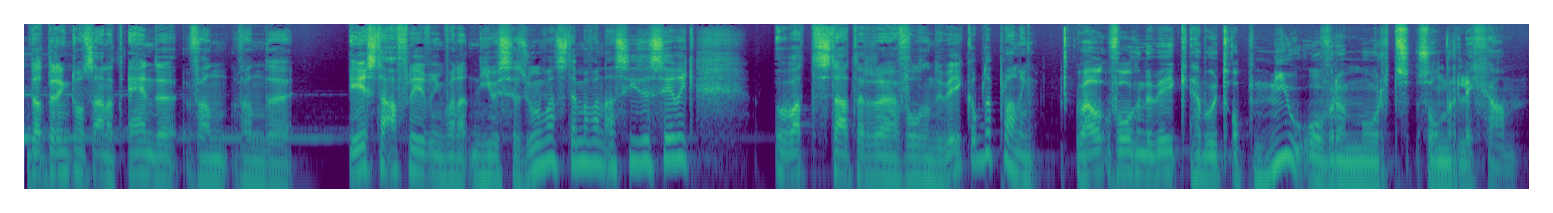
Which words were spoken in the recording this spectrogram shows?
Dat brengt ons aan het einde van, van de eerste aflevering van het nieuwe seizoen van Stemmen van Assise. Cedric, wat staat er eh, volgende week op de planning? Wel, volgende week hebben we het opnieuw over een moord zonder lichaam.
